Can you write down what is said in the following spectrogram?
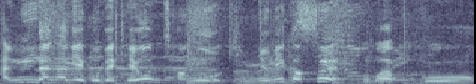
당당하게 고백해온 정우, 김유미 커플. 고맙고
